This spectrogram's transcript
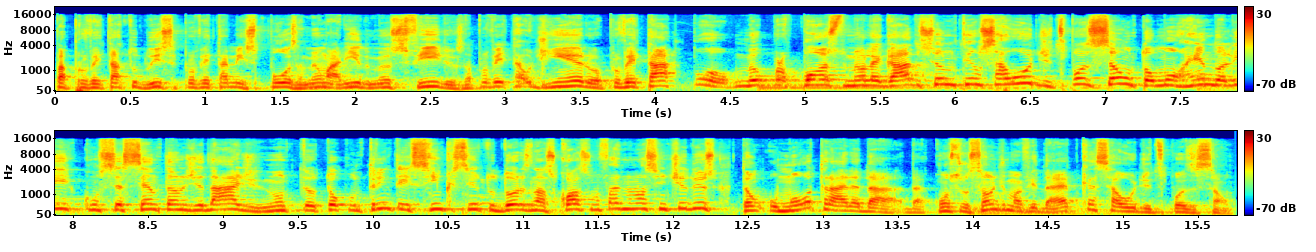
para aproveitar tudo isso, aproveitar minha esposa, meu marido, meus filhos, aproveitar o dinheiro, aproveitar, pô, meu propósito, meu legado, se eu não tenho saúde, disposição, tô morrendo ali com 60 anos de idade, não, eu tô com 35 e sinto dores nas costas, não faz o menor sentido isso. Então, uma outra área da, da construção de uma vida épica é saúde e disposição.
